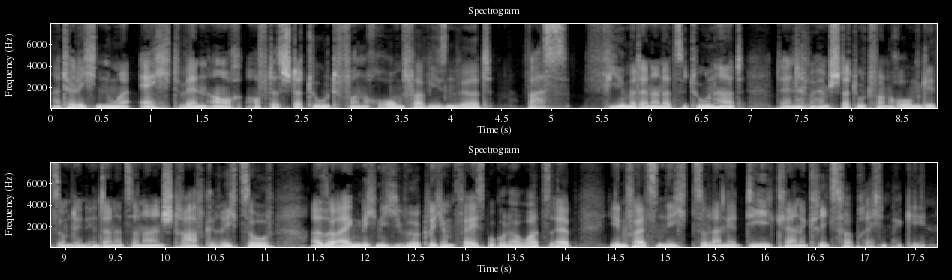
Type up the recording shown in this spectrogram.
Natürlich nur echt, wenn auch auf das Statut von Rom verwiesen wird, was viel miteinander zu tun hat, denn beim Statut von Rom geht es um den Internationalen Strafgerichtshof, also eigentlich nicht wirklich um Facebook oder WhatsApp, jedenfalls nicht, solange die keine Kriegsverbrechen begehen.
